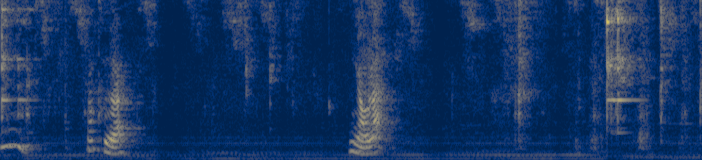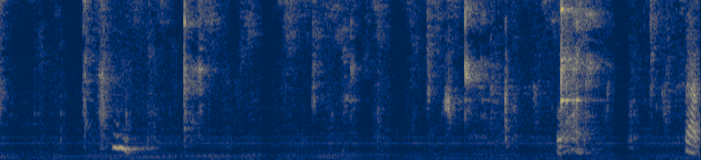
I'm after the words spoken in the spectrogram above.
อืมมะเขือเหนียวละ ว้าวแซ่บ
